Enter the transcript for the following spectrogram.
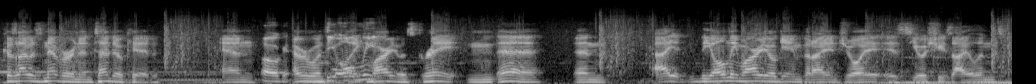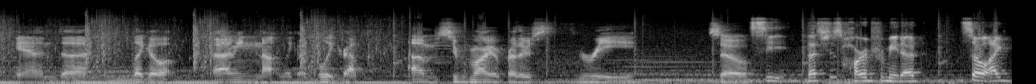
Because I was never a Nintendo kid, and Oh, okay. everyone's The like only- is great, and eh, and I the only Mario game that I enjoy is Yoshi's Island and uh, Lego. I mean, not Lego. Holy crap! Um, Super Mario Brothers three. So See, that's just hard for me to. So I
